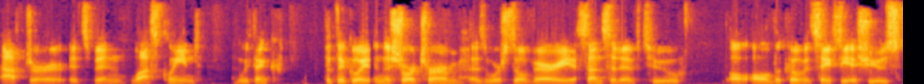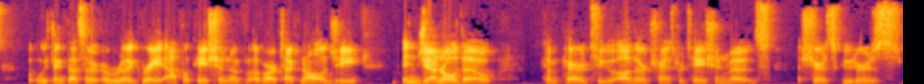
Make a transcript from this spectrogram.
after it's been last cleaned. We think, particularly in the short term, as we're still very sensitive to all, all the COVID safety issues, we think that's a, a really great application of, of our technology. In general, though, compared to other transportation modes, shared scooters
